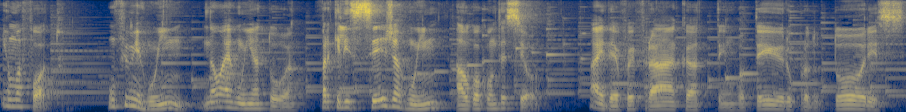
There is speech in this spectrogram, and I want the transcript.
e uma foto. Um filme ruim não é ruim à toa. Para que ele seja ruim, algo aconteceu. A ideia foi fraca, tem um roteiro, produtores,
